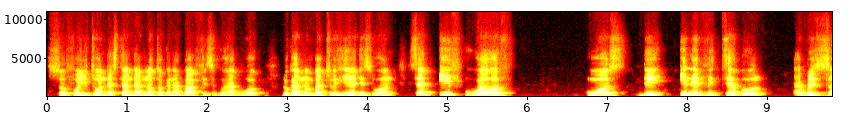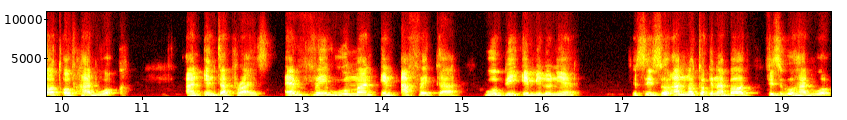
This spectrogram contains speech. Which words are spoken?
So for you to understand, I'm not talking about physical hard work. Look at number two here. This one said, if wealth was the inevitable uh, result of hard work and enterprise. Every woman in Africa will be a millionaire. You see, so I'm not talking about physical hard work.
